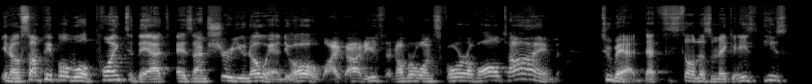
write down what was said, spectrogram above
you know, some people will point to that, as I'm sure you know, Andy. Oh my God, he's the number one scorer of all time. Too bad. That still doesn't make it. He's he's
